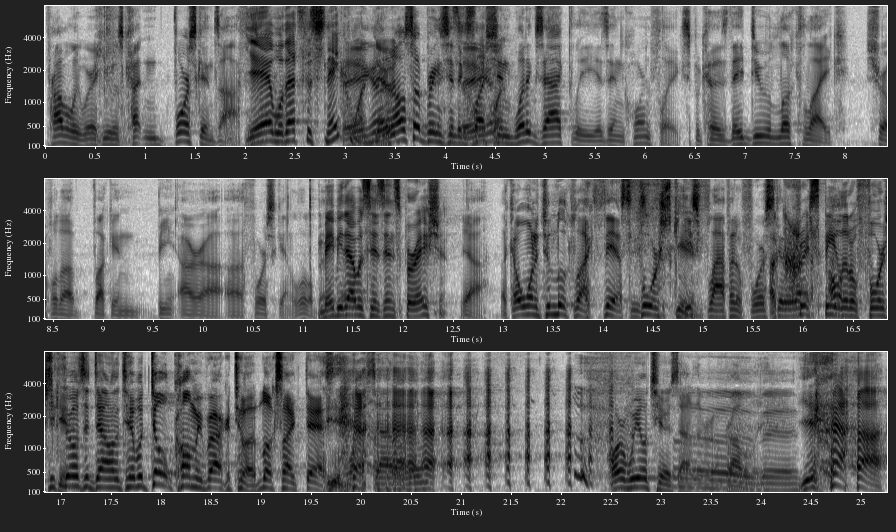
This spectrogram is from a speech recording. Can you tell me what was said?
probably where he was cutting foreskins off. Yeah, well, that's the snake you one, dude. It also brings into There you question what exactly is in cornflakes because they do look like shriveled up fucking bean or uh, uh, foreskin a little bit. Maybe right? that was his inspiration. Yeah, like I want it to look like this. He's, Foreskin. He's flapping a foreskin. A around. crispy little foreskin. He throws it down on the table. Don't call me back until it looks like this. And walks out of the room. or wheelchairs out of the room, probably. Yeah,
